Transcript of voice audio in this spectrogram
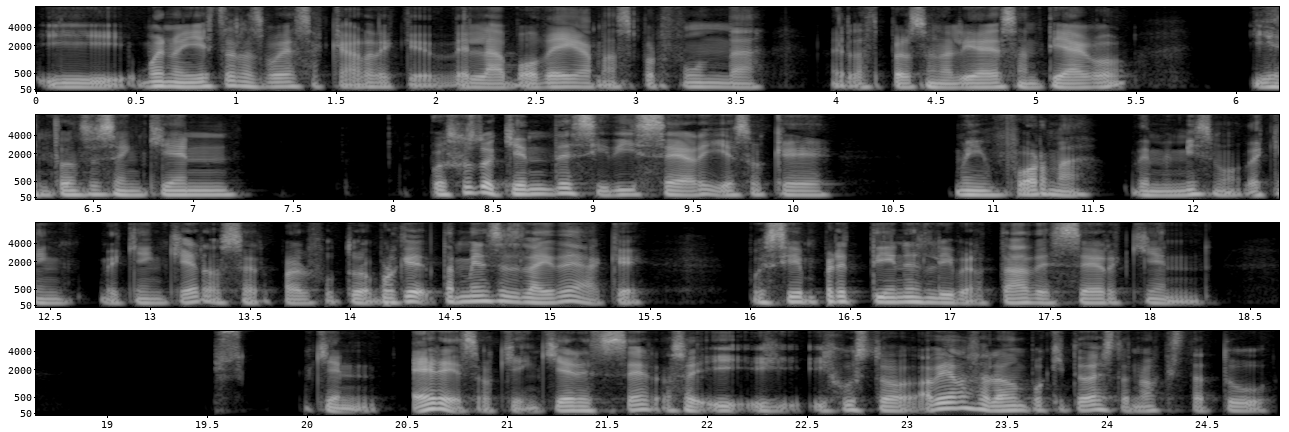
Y bueno, y estas las voy a sacar de, que, de la bodega más profunda de las personalidades de Santiago. Y entonces en quién, pues justo quién decidí ser y eso que me informa de mí mismo, de quién, de quién quiero ser para el futuro. Porque también esa es la idea, que pues siempre tienes libertad de ser quien, pues, quién eres o quién quieres ser. O sea, y, y- y justo habíamos hablado un poquito de esto, ¿no? Que está tu,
